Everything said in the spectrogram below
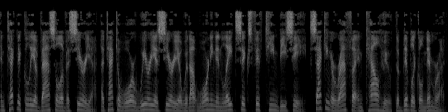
and technically a vassal of Assyria, attacked a war-weary Assyria without warning in late 615 BC, sacking Arapha and Kalhu the biblical Nimrud.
